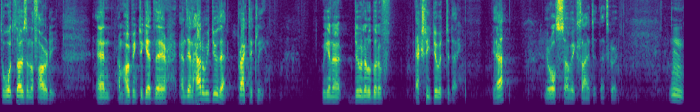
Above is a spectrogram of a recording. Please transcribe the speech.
towards those in authority. And I'm hoping to get there. And then how do we do that practically? We're going to do a little bit of actually do it today. Yeah? You're all so excited. That's great. Mm.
